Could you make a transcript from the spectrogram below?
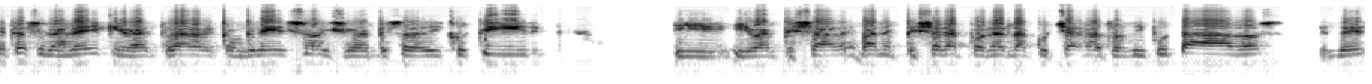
Esta es una ley que va a entrar al Congreso y se va a empezar a discutir y, y va a empezar, van a empezar a poner la cuchara a otros diputados, ¿entendés?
